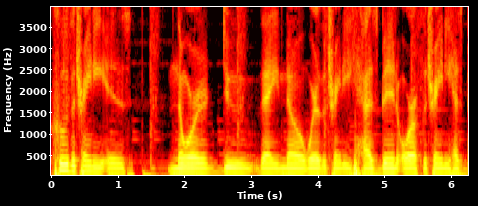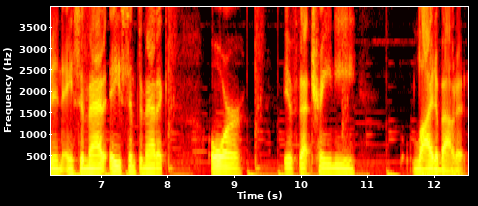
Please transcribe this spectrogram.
who the trainee is, nor do they know where the trainee has been or if the trainee has been asymptomatic or if that trainee lied about it.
